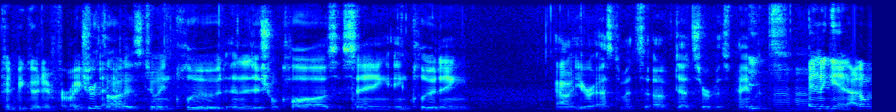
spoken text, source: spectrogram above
could be good But information. your to have. thought is to include an additional clause saying, including out-year estimates of debt service payments. Mm-hmm. And again, I don't,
